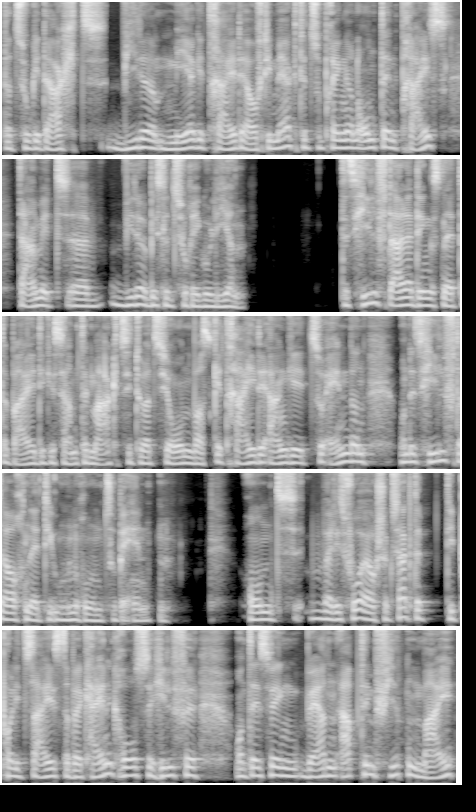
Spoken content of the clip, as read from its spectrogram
dazu gedacht, wieder mehr Getreide auf die Märkte zu bringen und den Preis damit äh, wieder ein bisschen zu regulieren. Das hilft allerdings nicht dabei, die gesamte Marktsituation, was Getreide angeht, zu ändern und es hilft auch nicht, die Unruhen zu beenden. Und weil ich es vorher auch schon gesagt habe, die Polizei ist dabei keine große Hilfe und deswegen werden ab dem 4. Mai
